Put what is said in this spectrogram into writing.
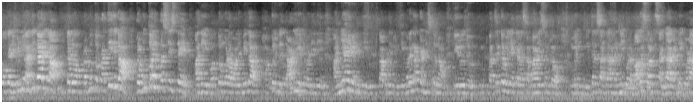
ఒక రెవెన్యూ అధికారిగా తను ఒక ప్రభుత్వ ప్రతినిధిగా ప్రభుత్వాన్ని ప్రశ్నిస్తే అది మొత్తం కూడా వాళ్ళ మీద హక్కుల మీద దాడి చేయడం అనేది అన్యాయం కాబట్టి మేము తీవ్రంగా ఖండిస్తున్నాం. ఈ రోజు విలేకరుల సమావేశంలో మేము ఇతర సంఘాలన్నీ కూడా భాగస్వామి సంఘాలన్నీ కూడా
